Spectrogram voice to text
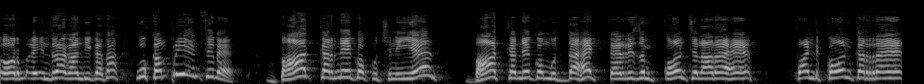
और इंदिरा गांधी का था। वो कंप्रीहेंसिव है। बात करने को कुछ नहीं है। बात करने को मुद्दा है टेररिज्म कौन चला रहा है फंड कौन कर रहा है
